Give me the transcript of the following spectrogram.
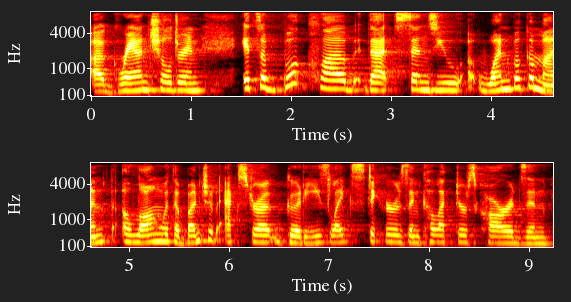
uh, grandchildren, it's a book club that sends you one book a month along with a bunch of extra goodies like stickers and collector's cards and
